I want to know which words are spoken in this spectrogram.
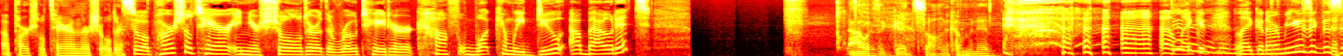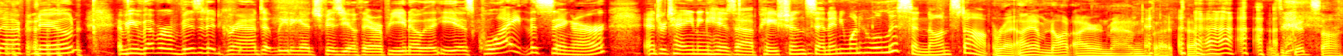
a partial tear in their shoulder. So, a partial tear in your shoulder, the rotator cuff, what can we do about it? That was a good song coming in. like it, like in our music this afternoon. if you've ever visited Grant at Leading Edge Physiotherapy, you know that he is quite the singer, entertaining his uh, patients and anyone who will listen nonstop. Right. I am not Iron Man, but uh, it's a good song.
